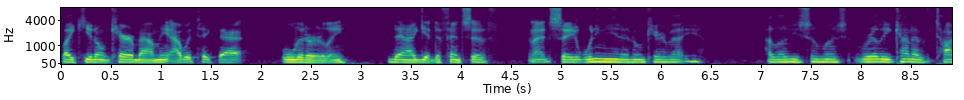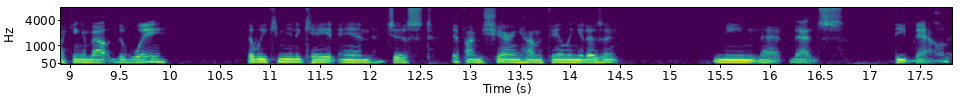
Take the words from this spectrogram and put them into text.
like you don't care about me, I would take that literally. Then I'd get defensive and I'd say, What do you mean I don't care about you? I love you so much. Really kind of talking about the way that we communicate and just if I'm sharing how I'm feeling, it doesn't mean that that's deep down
